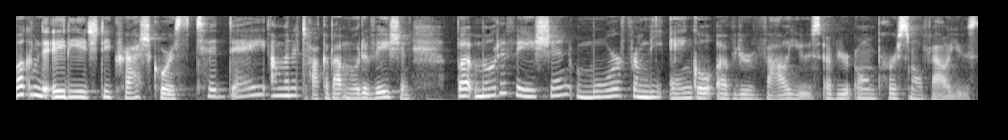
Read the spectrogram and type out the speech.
Welcome to ADHD Crash Course. Today I'm going to talk about motivation, but motivation more from the angle of your values, of your own personal values.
